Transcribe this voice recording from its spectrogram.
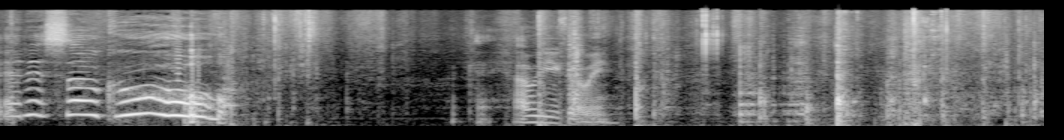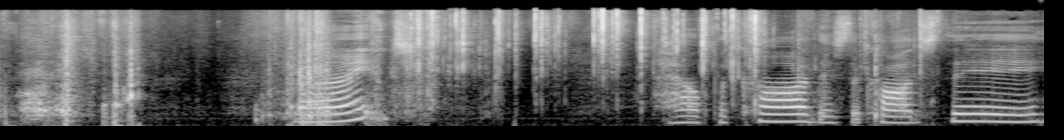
it is so cool. Okay, how are you going? Right helper card. There's the cards there.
